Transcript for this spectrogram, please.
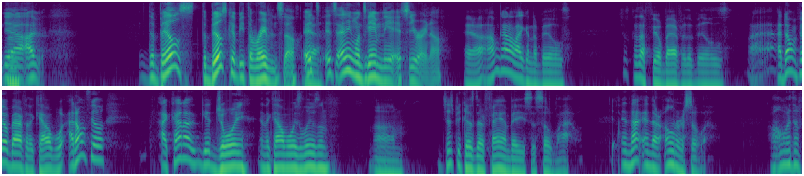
Yeah, I. The Bills, the Bills could beat the Ravens though. It's it's anyone's game in the AFC right now. Yeah, I'm kind of liking the Bills, just because I feel bad for the Bills. I, I don't feel bad for the Cowboys. I don't feel. I kind of get joy in the Cowboys losing, um, just because their fan base is so loud, and that and their owner is so loud. Oh, we're the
